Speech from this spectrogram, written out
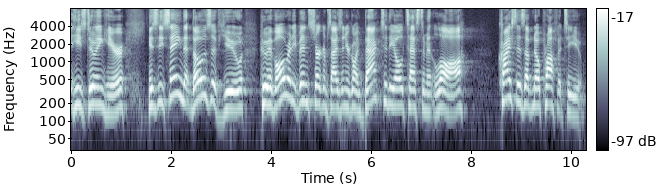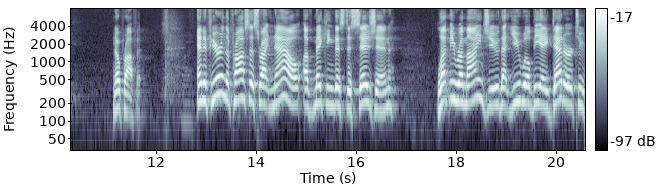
he's doing here is he's saying that those of you who have already been circumcised and you're going back to the Old Testament law, Christ is of no profit to you. No profit. And if you're in the process right now of making this decision, let me remind you that you will be a debtor to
